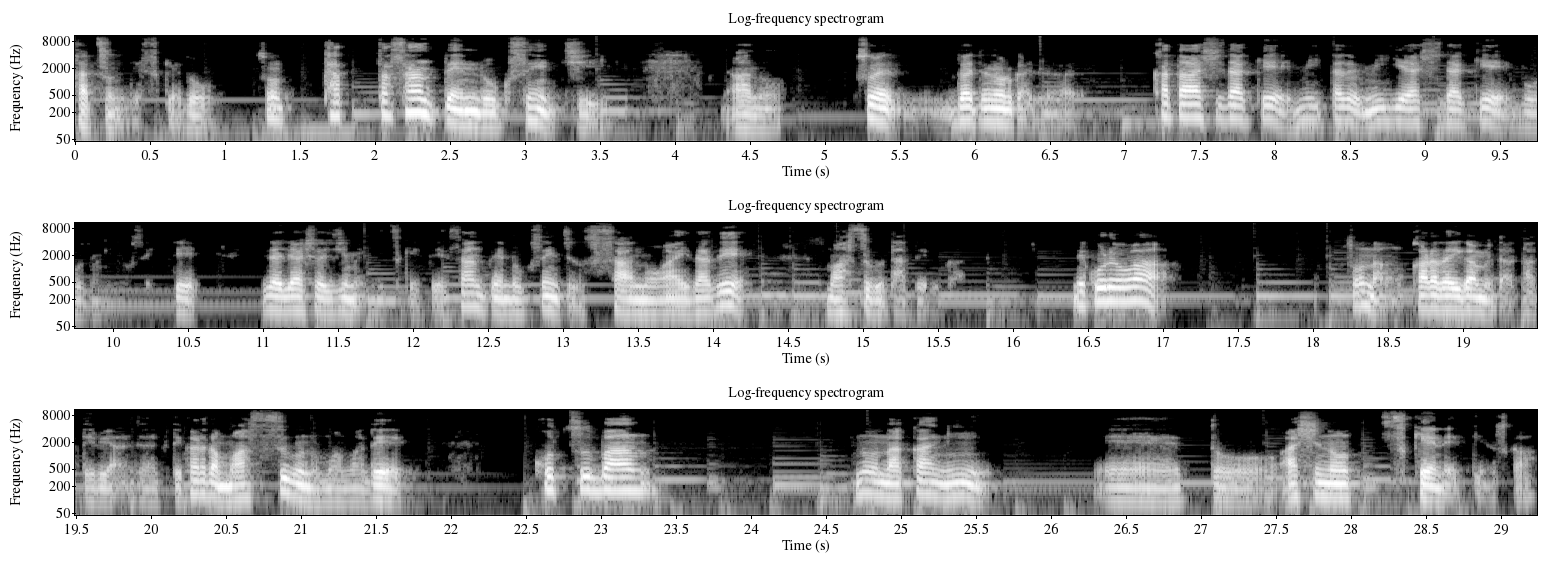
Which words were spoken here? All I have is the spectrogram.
立つんですけど、そのたった3.6センチ、あの、それ、どうやって乗るかって片足だけ、例えば右足だけボードに乗せて、左足は地面につけて、3.6センチの差の間でまっすぐ立てるか。で、これは、そんなん体歪めたら立てるやんじゃなくて、体まっすぐのままで、骨盤の中に、えー、っと、足の付け根っていうんですか？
